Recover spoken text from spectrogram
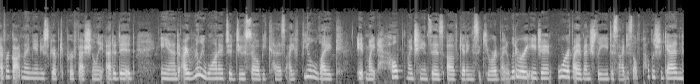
ever gotten my manuscript professionally edited, and I really wanted to do so because I feel like it might help my chances of getting secured by a literary agent, or if I eventually decide to self publish again,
